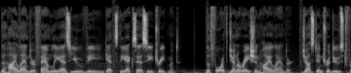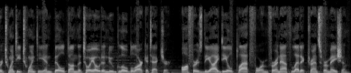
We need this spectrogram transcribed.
the Highlander family SUV gets the XSE treatment. The fourth generation Highlander, just introduced for 2020 and built on the Toyota new global architecture, offers the ideal platform for an athletic transformation.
